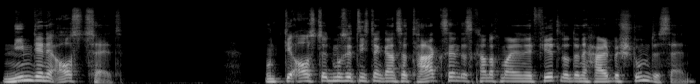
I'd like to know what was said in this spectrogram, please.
Nimm dir eine Auszeit. Und die Auszeit muss jetzt nicht ein ganzer Tag sein, das kann auch mal eine Viertel oder eine halbe Stunde sein.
